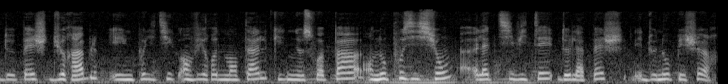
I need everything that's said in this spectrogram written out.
de pêche durable et une politique environnementale qui ne soit pas en opposition l'activité de la pêche et de nos pêcheurs.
